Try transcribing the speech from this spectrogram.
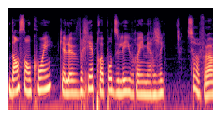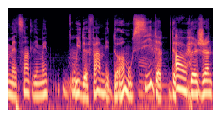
dans son coin que le vrai propos du livre a émergé. Ça, il va falloir mettre ça entre les mains, oui, de femmes, mais d'hommes aussi, de, de, ah. jeunes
